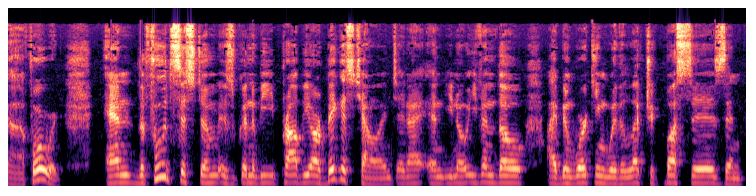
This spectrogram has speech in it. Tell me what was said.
uh, forward. And the food system is going to be probably our biggest challenge. And I and you know even though I've been working with electric buses and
